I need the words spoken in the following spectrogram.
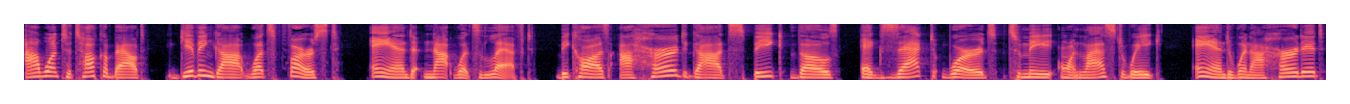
I want to talk about giving God what's first and not what's left because I heard God speak those exact words to me on last week. And when I heard it,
